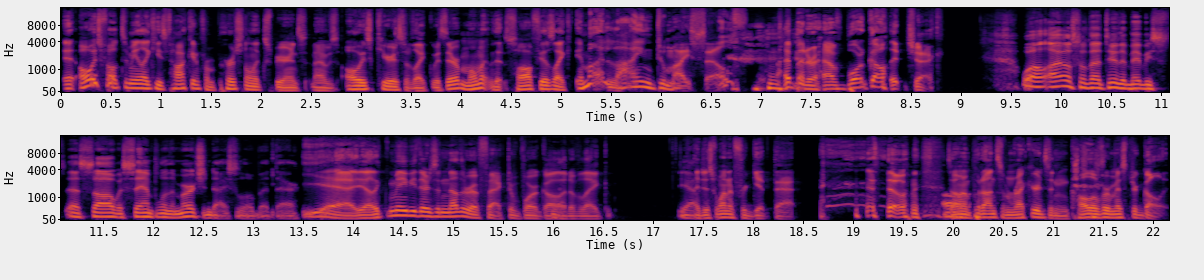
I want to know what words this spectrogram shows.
it always felt to me like he's talking from personal experience, and I was always curious of like, was there a moment that Saw feels like, am I lying to myself? I better have Bor check. Well, I also thought too that maybe uh, Saw was sampling the merchandise a little bit there. Yeah, yeah, like maybe there's another effect of Bor yeah. of like, Yeah. I just want to forget that. so, so I'm going to put on some records and call over Mr. Gullet.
